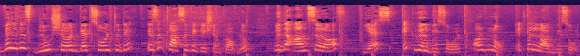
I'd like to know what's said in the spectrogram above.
Will this blue shirt get sold today? is a classification problem with the answer of yes, it will be sold or no, it will not be sold.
